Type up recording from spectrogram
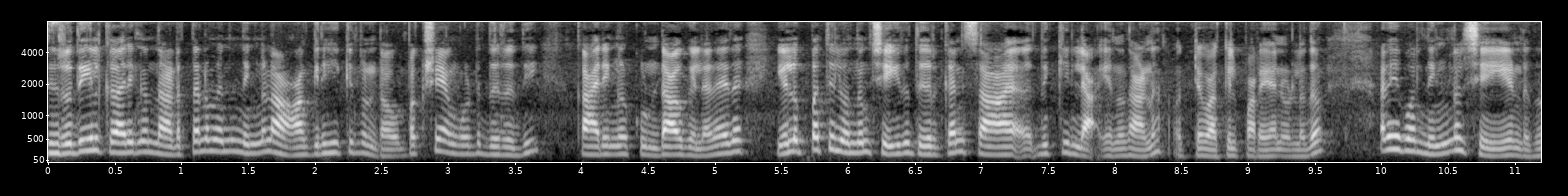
ധൃതിയിൽ കാര്യങ്ങൾ നടത്തണമെന്ന് നിങ്ങൾ ആഗ്രഹിക്കുന്നുണ്ടാവും. പക്ഷേ അങ്ങോട്ട് ധൃതി കാര്യങ്ങൾക്കുണ്ടാവുകയില്ല. അതായത് എളുപ്പത്തിലൊന്നും ചെയ്തു തീർക്കാൻ സാധിക്കില്ല എന്നതാണ് ഒറ്റ വാക്കിൽ പറയാനുള്ളത്. അതേപോലെ നിങ്ങൾ ചെയ്യേണ്ടത്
